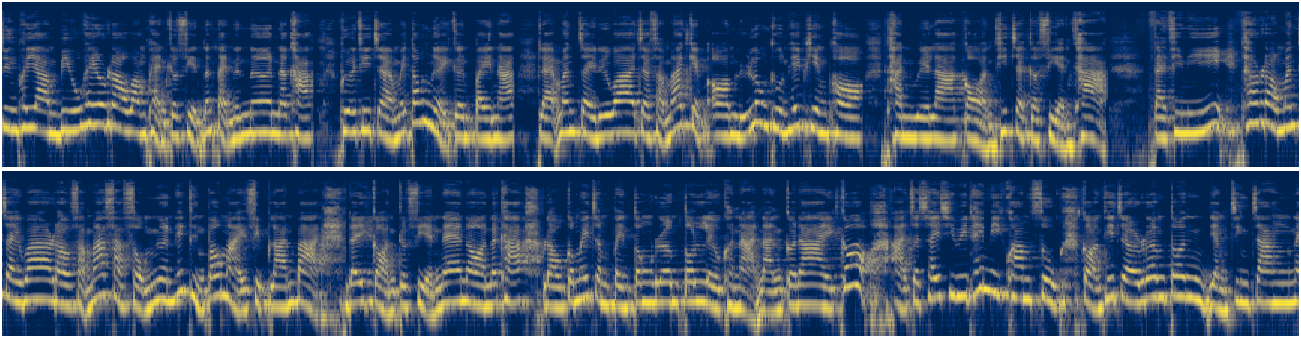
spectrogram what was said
จึงพยายามบิวให้เราวางแผนเกษียณตั้งแต่เนิ่นๆนะคะ เพื่อที่จะไม่ต้องเหนื่อยเกินไปนะและมั่นใจด้วยว่าจะสามารถเก็บออมหรือลงทุนให้เพียงพอทันเวลาก่อนที่จะเกษียณค่ะแต่ทีนี้ถ้าเรามั่นใจว่าเราสามารถสะสมเงินให้ถึงเป้าหมาย 10 ล้านบาท ได้ก่อนเกษียณแน่นอนนะคะ เราก็ไม่จำเป็นต้องเริ่มต้นเร็วขนาดนั้นก็ได้ ก็อาจจะใช้ชีวิตให้มีความสุข ก่อนที่จะเริ่มต้นอย่างจริงจังใน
